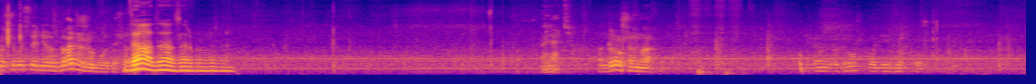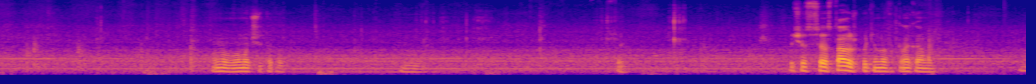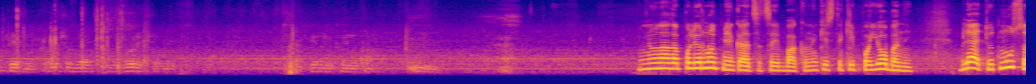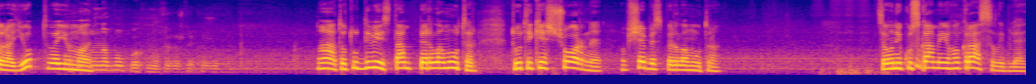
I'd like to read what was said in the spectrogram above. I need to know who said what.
Speaker 1: Коротше, ви сьогодні розбирати вже будете? щас?
Speaker 2: Да, да, зараз будемо розбирати.
Speaker 1: Блять. Андруша нахуй. Берем друг дружку, один кружку. А Ну, намочи такой. Ты сейчас все оставишь, потом на, на камеру. Ну. Короче, блядь, сборище, блядь. Перлика или там.
Speaker 2: Ну, треба полірнути, мені кажеться, цей бак. Він якийсь такий пойобаний. Блять, тут мусора, йоп твою мать.
Speaker 1: Ну, на буквах мусора, что я кажу.
Speaker 2: А, то тут дивись, там перламутр. Тут якесь чорне. Взагалі без перламутра. Це вони кусками його красили, блядь.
